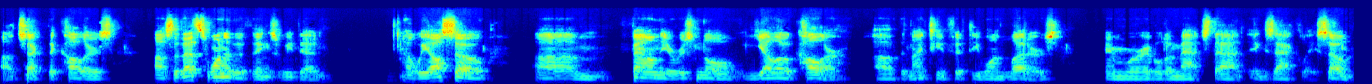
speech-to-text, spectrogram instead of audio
uh, checked the colors. Uh, so that's one of the things we did. Uh, we also um, found the original yellow color of the 1951 letters and were able to match that exactly. So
